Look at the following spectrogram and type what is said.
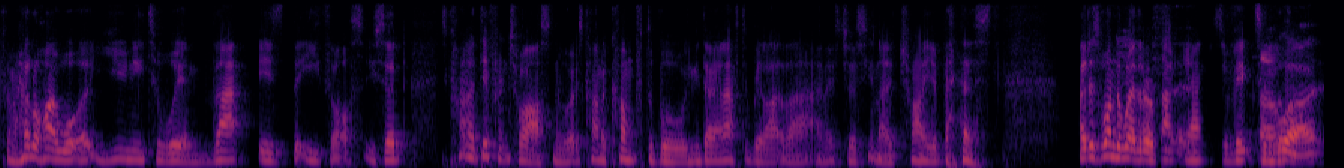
come hell or high water, you need to win. That is the ethos. He said it's kind of different to Arsenal, where it's kind of comfortable and you don't have to be like that, and it's just you know try your best. I just wonder whether Aubameyang is a victim. Of well.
